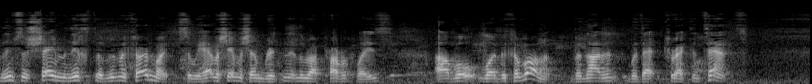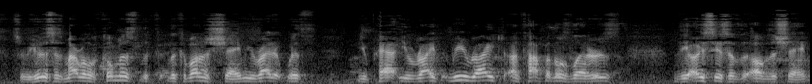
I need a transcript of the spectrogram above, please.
Nichta So we have a Shem Hashem written in the proper place, but not in, with that correct intent. So Yehuda says, Marvel of Kumas, the Kavana Shem, you write it with, you you write, rewrite on top of those letters the oisius of the, of the Shem.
